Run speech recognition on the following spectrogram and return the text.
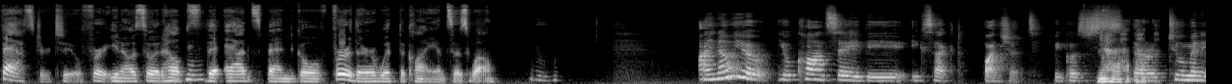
faster too for, you know, so it helps the ad spend go further with the clients as well. I know you you can't say the exact budget because there are too many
